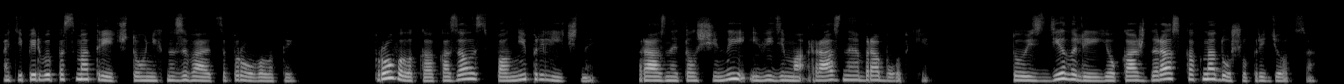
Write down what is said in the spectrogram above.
а теперь бы посмотреть, что у них называется проволокой. Проволока оказалась вполне приличной, разной толщины и, видимо, разной обработки. То есть сделали ее каждый раз, как на душу придется.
